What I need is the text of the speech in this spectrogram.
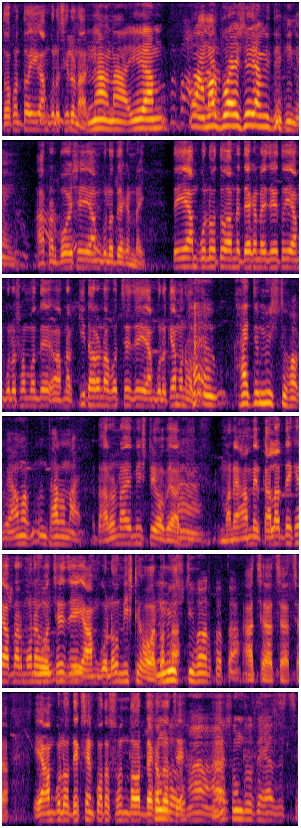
তখন তো এই আমগুলো ছিল না না না এ আম আমার বয়সেই আমি দেখি নাই। আপনার বয়সে এই আমগুলো দেখেন নাই। তো এই আমগুলো তো আপনি দেখেন নাই যেহেতু এই আমগুলো সম্বন্ধে আপনার কি ধারণা হচ্ছে যে এই আমগুলো কেমন হবে? খা- খাইতে মিষ্টি হবে আমার ধারণায়। ধারণায় মিষ্টি হবে আর কি। হ্যাঁ। মানে আমের কালার দেখে আপনার মনে হচ্ছে যে এই আমগুলো মিষ্টি হওয়ার কথা। মিষ্টি হওয়ার কথা। আচ্ছা আচ্ছা আচ্ছা। এই আমগুলো দেখছেন কত সুন্দর দেখা যাচ্ছে। হ্যাঁ হ্যাঁ হ্যাঁ? সুন্দর দেখা যাচ্ছে।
